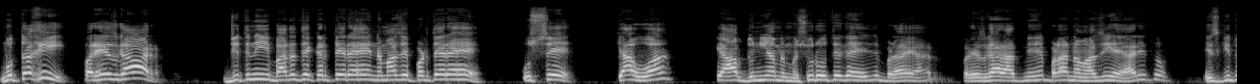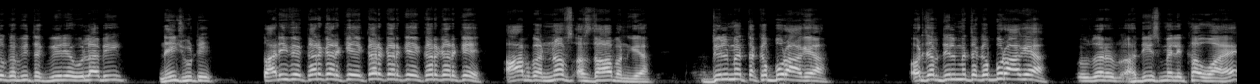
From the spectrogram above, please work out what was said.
متقی، پرہیزگار۔ جتنی عبادتیں کرتے رہے، نمازیں پڑھتے رہے، اس سے کیا ہوا کہ آپ دنیا میں مشہور ہوتے گئے۔ بڑا یار۔ پرہیزگار آدمی ہے، بڑا نمازی ہے یار یہ تو۔ اس کی تو کبھی تقبیر اولا بھی نہیں چھوٹی۔ تعریفیں کر کر کے، کر کر کے، کر کر کے آپ کا نفس ازدا بن گیا۔ دل میں تکبر آ گیا۔ اور جب دل میں تکبر آ گیا، ادھر حدیث میں لکھا ہوا ہے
